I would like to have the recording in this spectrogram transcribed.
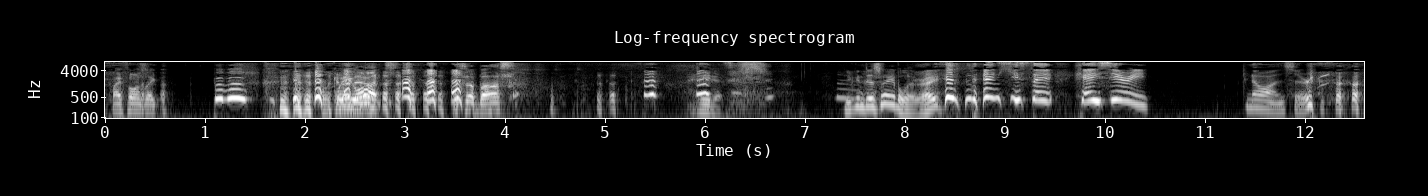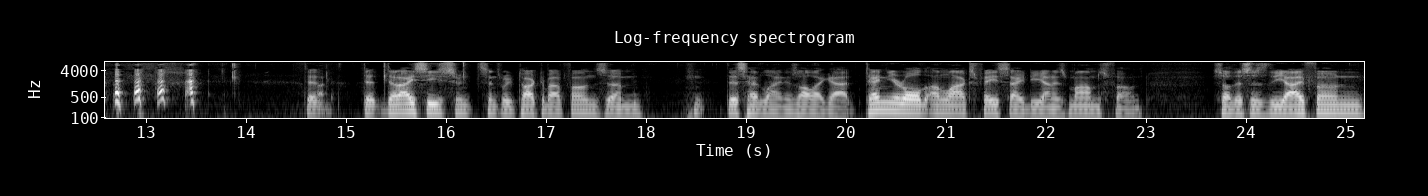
My phone's like, "Boop boop." what do you want? What's up, boss? I hate it. you can disable it, right? and then he say, "Hey Siri." No answer. that, that that I see since, since we've talked about phones. Um, this headline is all I got. Ten-year-old unlocks Face ID on his mom's phone. So this is the iPhone,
